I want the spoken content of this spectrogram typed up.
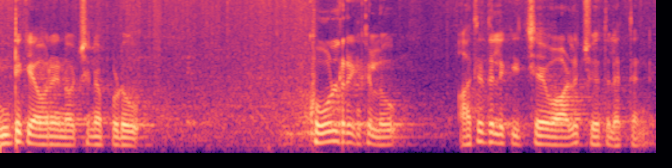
ఇంటికి ఎవరైనా వచ్చినప్పుడు కూల్ డ్రింకులు అతిథులకి ఇచ్చేవాళ్ళు చేతులు ఎత్తండి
